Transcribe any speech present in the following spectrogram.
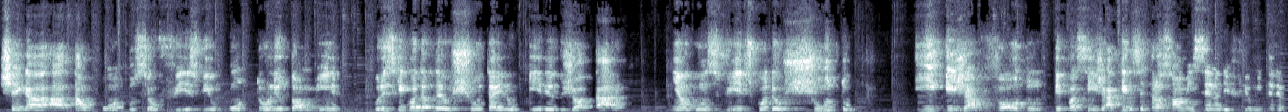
chegar a tal ponto o seu físico e o controle e o domínio. Por isso que quando eu dei o chute aí no Kira e do Jotaro, em alguns vídeos, quando eu chuto e, e já volto, tipo assim, já aquilo se transforma em cena de filme, entendeu?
